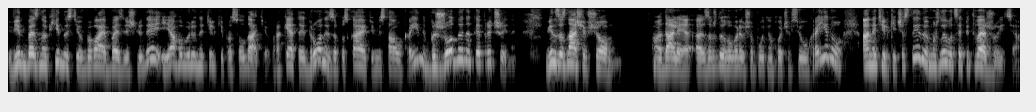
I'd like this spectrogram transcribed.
Він без необхідності вбиває безліч людей. І я говорю не тільки про солдатів. Ракети і дрони запускають у міста України без жодної на те причини. Він зазначив, що. Е, Далі е, завжди говорив, що Путін хоче всю Україну, а не тільки частину. Можливо, це підтверджується.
